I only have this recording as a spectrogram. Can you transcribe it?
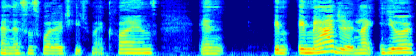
And this is what I teach my clients. And Im- imagine like you're,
